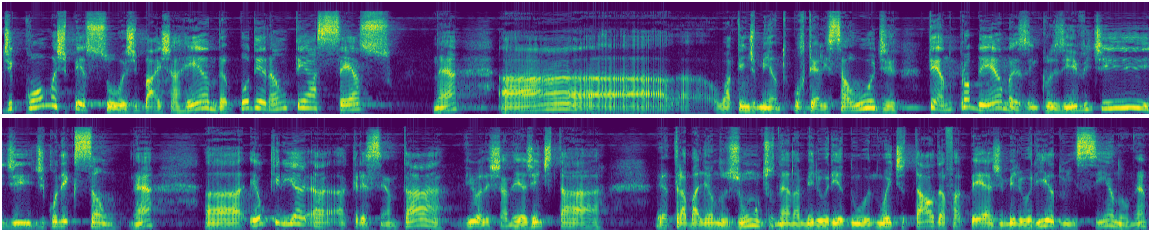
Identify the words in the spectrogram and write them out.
de como as pessoas de baixa renda poderão ter acesso né, ao atendimento por telesaúde, tendo problemas, inclusive, de, de, de conexão. Né? Uh, eu queria acrescentar, viu, Alexandre, a gente está é, trabalhando juntos né, na melhoria, do, no edital da FAPERJ, melhoria do ensino, né,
